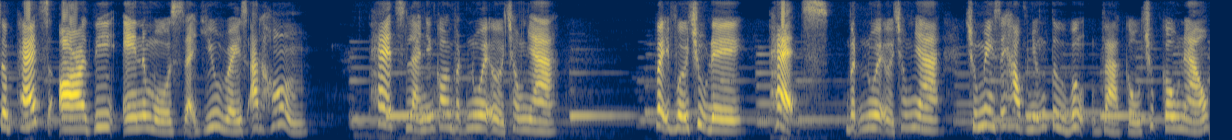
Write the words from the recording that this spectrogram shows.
So pets are the animals that you raise at home. Pets là những con vật nuôi ở trong nhà. Vậy với chủ đề pets, vật nuôi ở trong nhà, chúng mình sẽ học những từ vựng và cấu trúc câu nào.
